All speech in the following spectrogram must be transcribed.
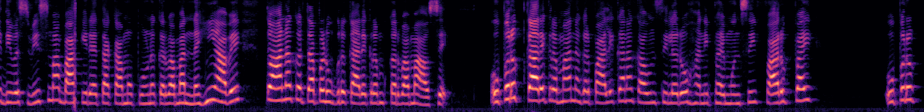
કે દિવસ વીસમાં બાકી રહેતા કામો પૂર્ણ કરવામાં નહીં આવે તો આના કરતાં પણ ઉગ્ર કાર્યક્રમ કરવામાં આવશે. ઉપરોક્ત કાર્યક્રમમાં નગરપાલિકાના કાઉન્સિલરો હનીફભાઈ મુનસી ફારૂકભાઈ ઉપરોક્ત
